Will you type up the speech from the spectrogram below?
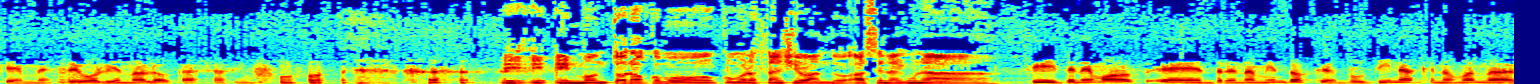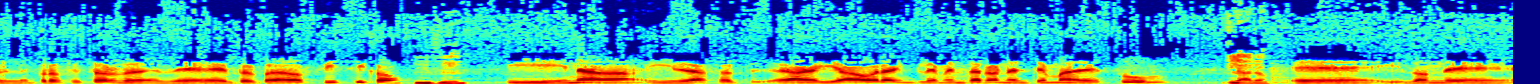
Que me estoy volviendo loca ya sin fútbol. Eh, eh, ¿En Montoro cómo, cómo lo están llevando? ¿Hacen alguna...? Sí, tenemos eh, entrenamientos, que, rutinas que nos manda el profesor de, preparador físico y nada, y, y ahora implementaron el tema de Zoom, Claro. Eh, donde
